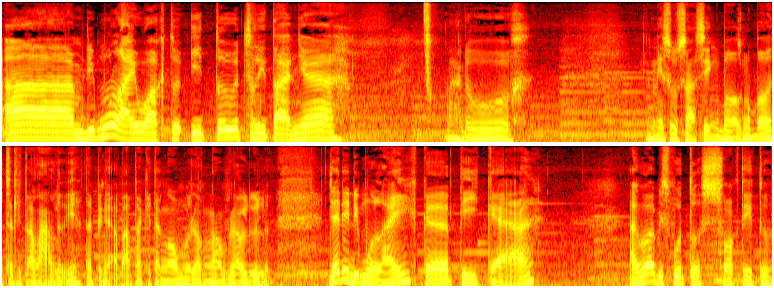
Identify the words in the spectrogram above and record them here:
um, dimulai waktu itu ceritanya aduh ini susah sih ngebawa ngebawa cerita lalu ya tapi nggak apa-apa kita ngobrol-ngobrol dulu. Jadi dimulai ketika aku habis putus waktu itu.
